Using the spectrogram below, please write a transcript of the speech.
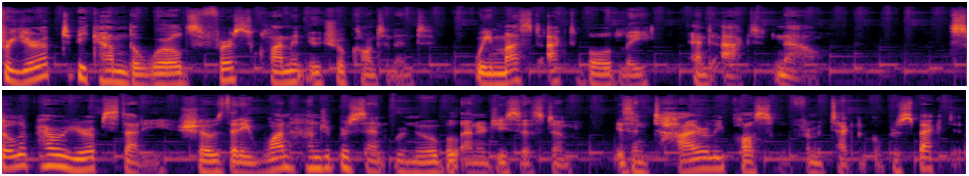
For Europe to become the world's first climate neutral continent, we must act boldly and act now. Solar Power Europe study shows that a 100% renewable energy system is entirely possible from a technical perspective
